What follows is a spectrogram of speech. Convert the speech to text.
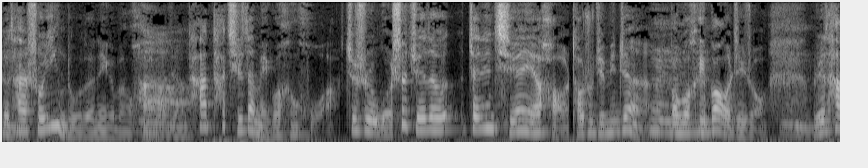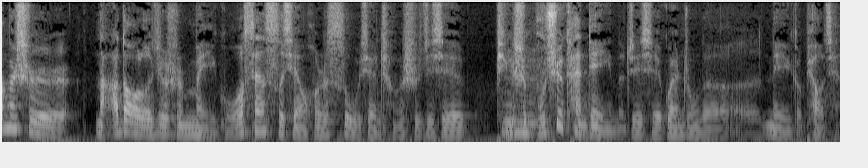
就他是说印度的那个文化的，这样他他其实在美国很火。就是我是觉得《战争奇缘》也好，《逃出绝命镇》，包括《黑豹》这种，我觉得他们是。拿到了就是美国三四线或者四五线城市这些平时不去看电影的这些观众的那个票钱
